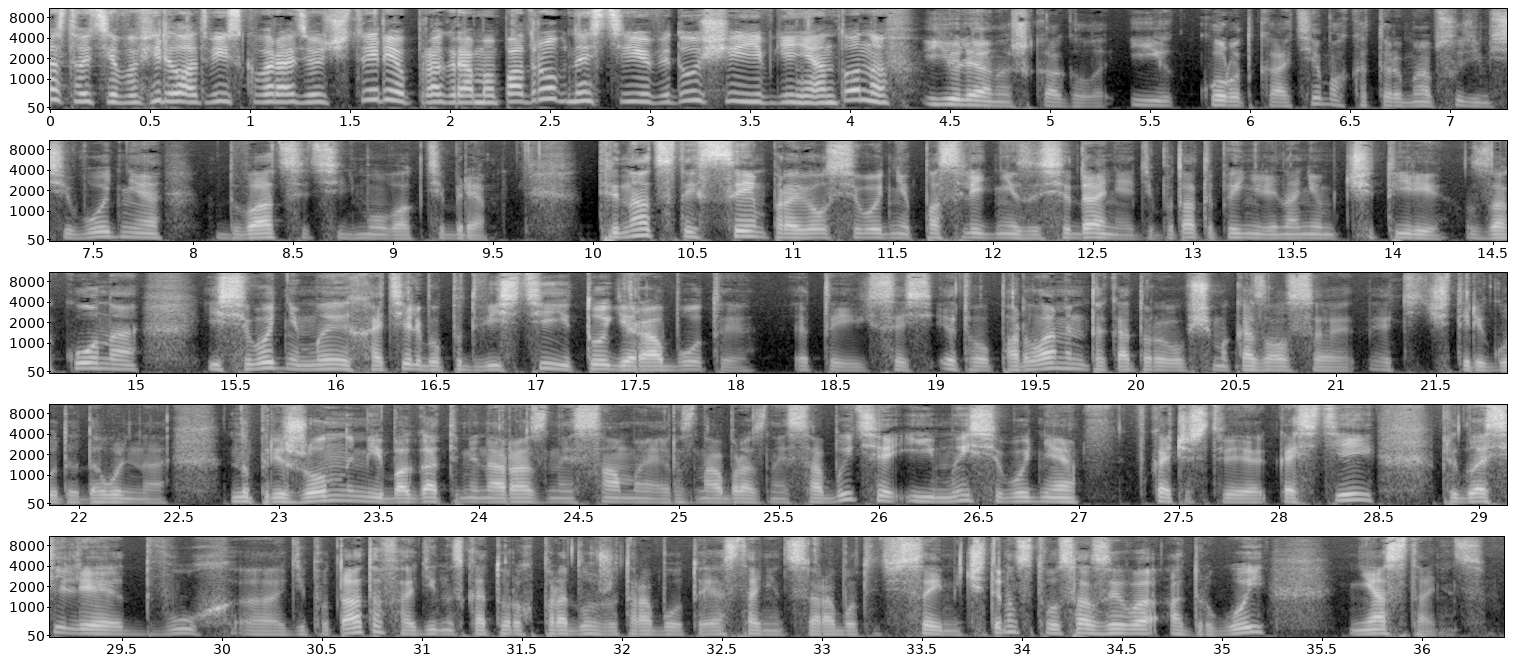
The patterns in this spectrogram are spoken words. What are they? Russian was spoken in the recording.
Здравствуйте, в эфире Латвийского радио 4, программа «Подробности», ее ведущий Евгений Антонов. И Юлиана Шкагала. И коротко о темах, которые мы обсудим сегодня, 27 октября. 13-й Сейм провел сегодня последнее заседание. Депутаты приняли на нем четыре закона. И сегодня мы хотели бы подвести итоги работы этой, этого парламента, который, в общем, оказался эти четыре года довольно напряженными и богатыми на разные самые разнообразные события. И мы сегодня в качестве гостей пригласили двух э, депутатов, один из которых продолжит работу и останется работать в Сейме 14 созыва, а другой не останется.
